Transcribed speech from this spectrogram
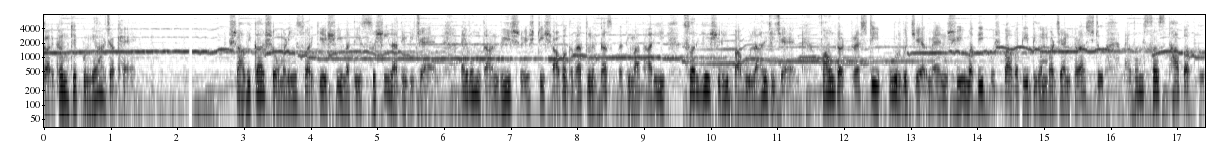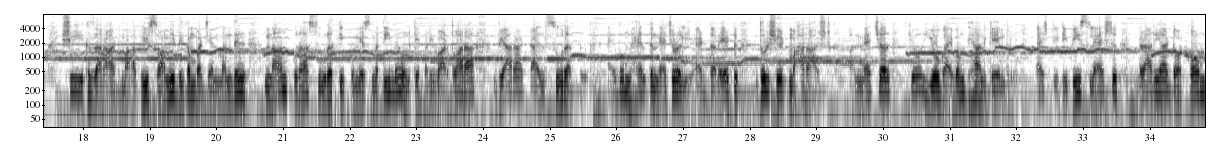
कार्यक्रम के पुण्यार्जक हैं। श्राविका शोमणी, स्वर्गीय श्रीमती सुशीला देवी जैन एवं दानवीर श्रेष्ठी शावक रत्न दस प्रतिमाधारी स्वर्गीय श्री बाबूलाल जी जैन फाउंडर ट्रस्टी पूर्व चेयरमैन श्रीमती पुष्पावती दिगंबर जैन ट्रस्ट एवं संस्थापक श्री 1008 महावीर स्वामी दिगंबर जैन मंदिर, नानपुरा सूरत की पुण्य स्मृति में उनके परिवार द्वारा व्यारा टाइल सूरत एवं health naturally at the rate दुर्शेट Maharashtra nature cure yoga एवं ध्यान केंद्र। H T T P slash डरारिया dot com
